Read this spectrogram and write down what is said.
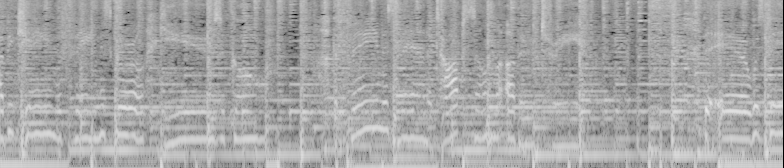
I became a famous girl years ago. The famous man atop some other tree. The air was big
